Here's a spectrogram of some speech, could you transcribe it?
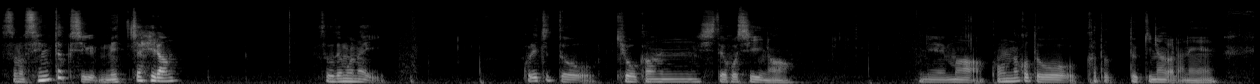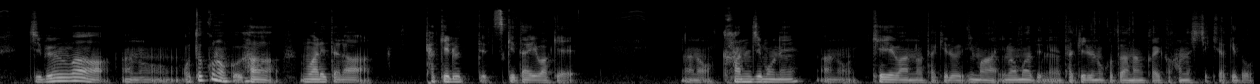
その選択肢めっちゃ減らん？そうでもない？これちょっと共感してほしいな。でまあこんなことを語っときながらね自分はあの男の子が 生まれたら「たける」ってつけたいわけ。あの漢字もねあの K1 のたける今今までねたけるのことは何回か話してきたけど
